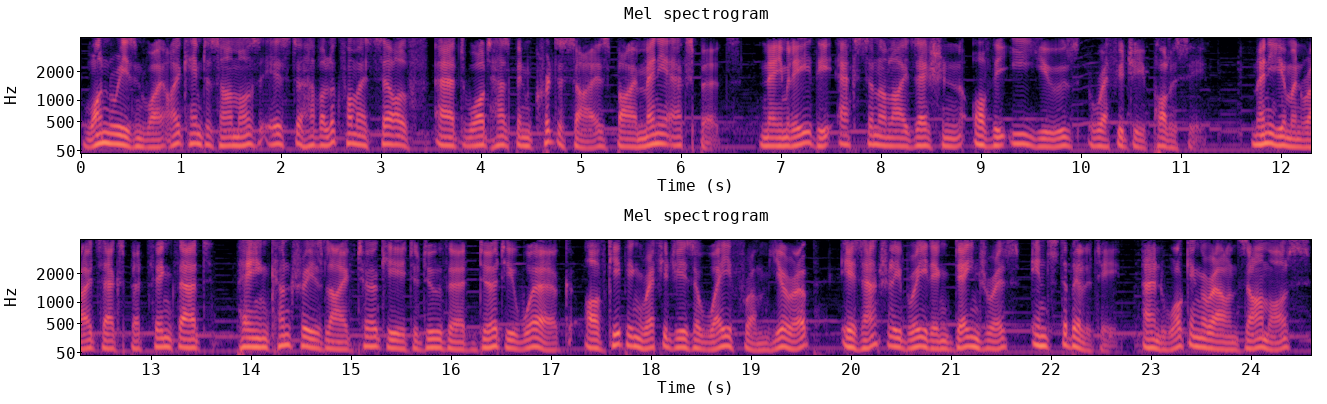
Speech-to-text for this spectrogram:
One reason why I came to Samos is to have a look for myself at what has been criticized by many experts namely the externalization of the EU's refugee policy. Many human rights experts think that paying countries like Turkey to do the dirty work of keeping refugees away from Europe is actually breeding dangerous instability. And walking around Samos,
